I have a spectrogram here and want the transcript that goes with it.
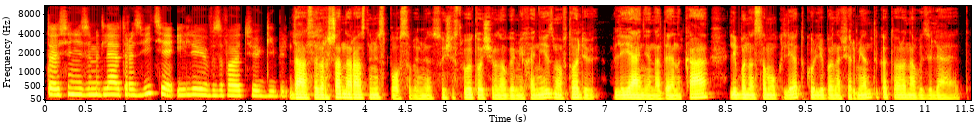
То есть они замедляют развитие или вызывают ее гибель? Да, совершенно разными способами. Существует очень много механизмов, то ли влияние на ДНК, либо на саму клетку, либо на ферменты, которые она выделяет.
